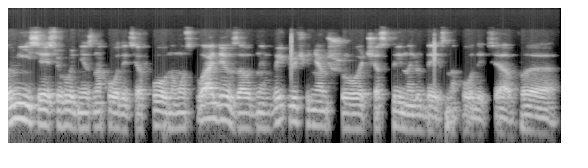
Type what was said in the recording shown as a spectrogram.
Комісія сьогодні знаходиться в повному складі за одним виключенням, що частина людей знаходиться в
